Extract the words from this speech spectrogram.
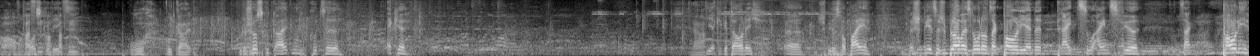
Aufpassen, rausgelegt. aufpassen. Uh, gut gehalten. Guter Schuss, gut gehalten. Kurze Ecke. Ja, Die Ecke gibt er auch nicht. Äh, das Spiel ist vorbei. Das Spiel zwischen Blau-Weiß-Lode und St. Pauli endet 3 zu 1 für St. Pauli.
